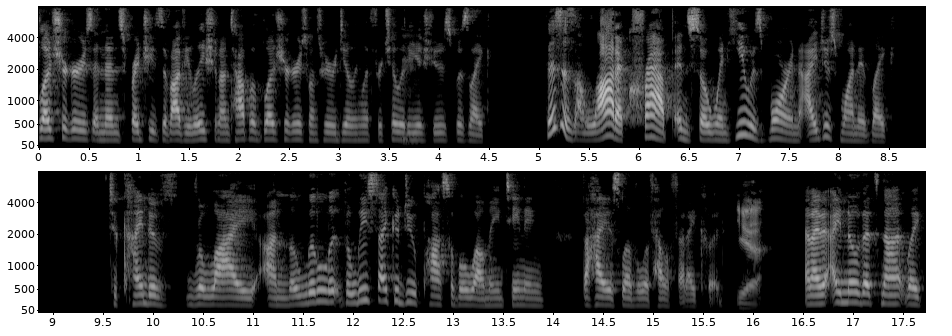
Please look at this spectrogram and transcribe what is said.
blood sugars, and then spreadsheets of ovulation on top of blood sugars. Once we were dealing with fertility Mm. issues, was like this is a lot of crap. And so when he was born, I just wanted like to kind of rely on the little, the least I could do possible while maintaining the highest level of health that I could. Yeah. And I, I know that's not like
